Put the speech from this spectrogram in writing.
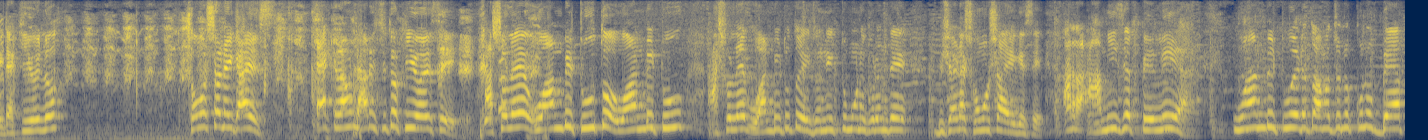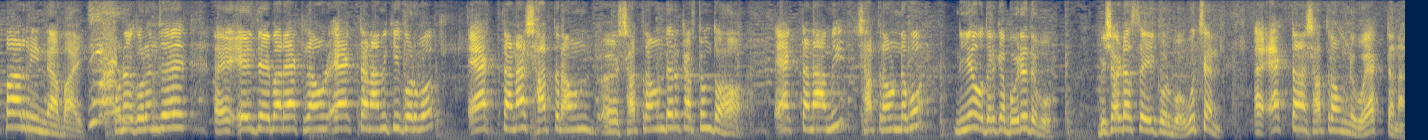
এটা কি হইল? সমস্যা নেই গায়েস এক রাউন্ড হারিয়েছি তো কি হয়েছে? আসলে ওয়ান বি টু তো ওয়ান বি টু আসলে ওয়ান বি টু তো এই জন্য একটু মনে করেন যে বিষয়টা সমস্যা হয়ে গেছে। আর আমি যে প্লেয়ার ওয়ান বি টু এটা তো আমার জন্য কোনো ব্যাপারই না ভাই। মনে করেন যে এই যে এবার এক রাউন্ড এক টানা আমি কি করব? এক টানা সাত রাউন্ড সাত রাউন্ডের কাস্টম তো হ। এক টানা আমি সাত রাউন্ড নেব, নিয়ে ওদেরকে বইরে দেবো। বিষয়টা হচ্ছে এই করব, বুঝছেন? এক টানা সাত রাউন্ড নেব এক টানা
